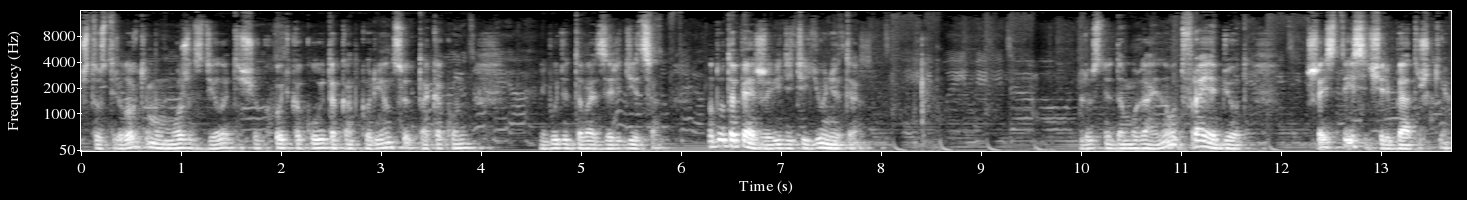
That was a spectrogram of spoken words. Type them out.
что стрелок ему может сделать еще хоть какую-то конкуренцию, так как он не будет давать зарядиться. Но тут опять же, видите, юниты. Плюс не недомогание. Ну вот Фрейя бьет. 6 тысяч, ребятушки.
